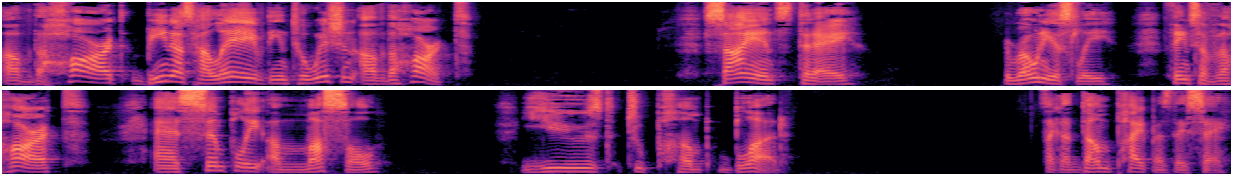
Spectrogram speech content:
of the heart, binas halev, the intuition of the heart. Science today erroneously thinks of the heart as simply a muscle used to pump blood. It's like a dumb pipe, as they say.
